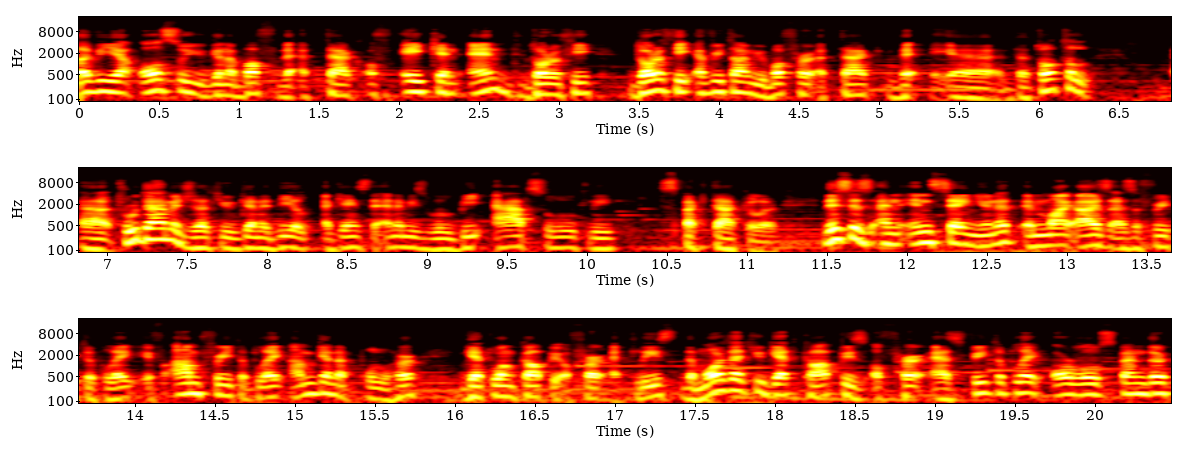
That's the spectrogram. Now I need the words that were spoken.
Levia, also you're gonna buff the attack of Aiken and Dorothy. Dorothy, every time you buff her attack, the uh, the total uh, true damage that you're gonna deal against the enemies will be absolutely spectacular. This is an insane unit in my eyes as a free to play. If I'm free to play, I'm gonna pull her, get one copy of her at least. The more that you get copies of her as free to play or low spender,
